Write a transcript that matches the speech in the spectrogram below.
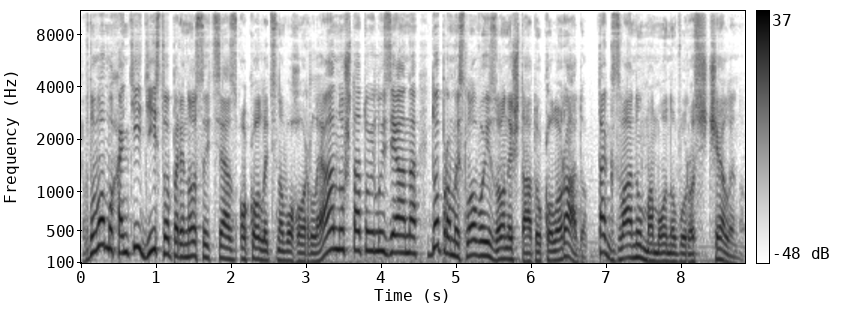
В новому ханті дійство переноситься з околиць Нового Орлеану, штату Ілузіана, до промислової зони штату Колорадо, так звану Мамонову розщелену.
